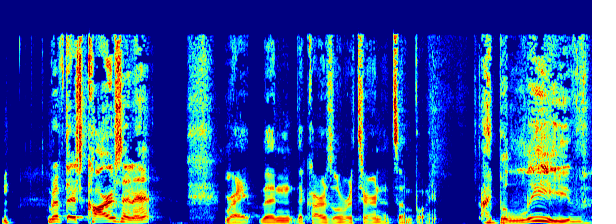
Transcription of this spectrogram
But if there's cars in it, Right. Then the cars will return at some point. I believe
